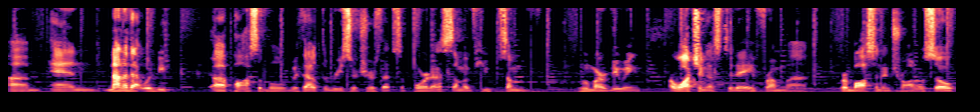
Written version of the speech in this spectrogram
um, and none of that would be uh, possible without the researchers that support us. Some of you, some of whom are viewing, are watching us today from uh, from Boston and Toronto. So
